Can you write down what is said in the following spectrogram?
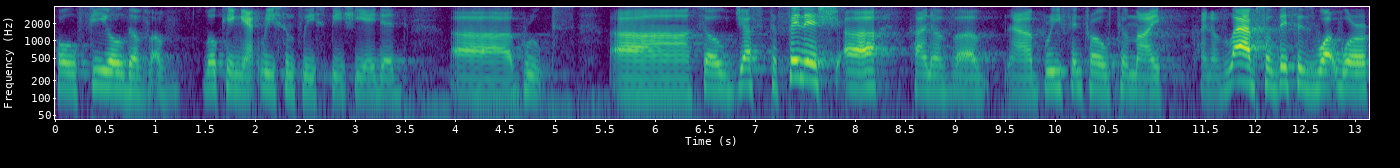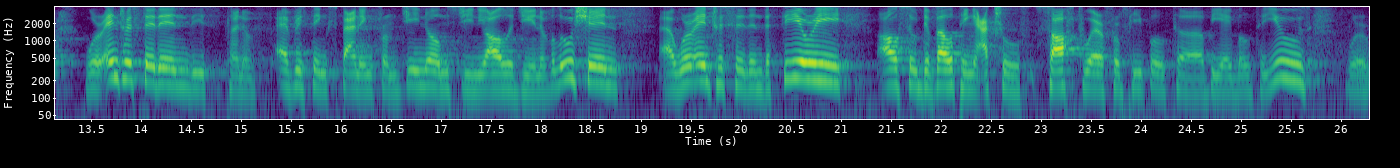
whole field of, of looking at recently speciated groups. Uh, so just to finish, uh, kind of a, a, brief intro to my kind of lab. So this is what we're, we're interested in, these kind of everything spanning from genomes, genealogy, and evolution. Uh, we're interested in the theory, also developing actual software for people to be able to use. We're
